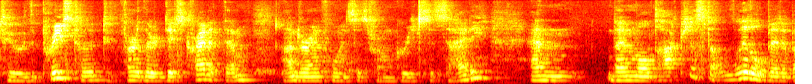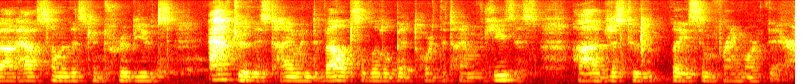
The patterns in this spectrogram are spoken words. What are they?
to the priesthood to further discredit them under influences from Greek society, and then we'll talk just a little bit about how some of this contributes after this time and develops a little bit toward the time of Jesus, uh, just to lay some framework there.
